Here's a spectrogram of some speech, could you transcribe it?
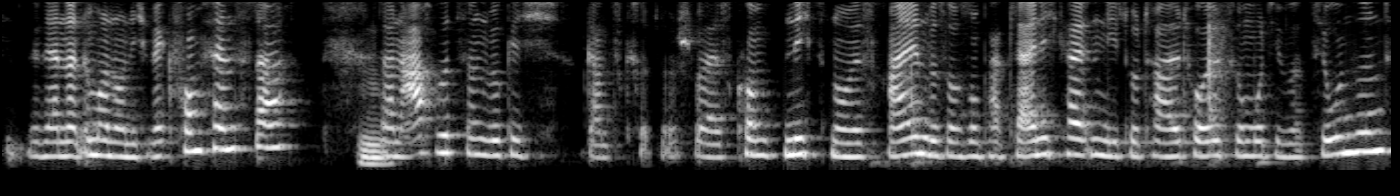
wir werden dann immer noch nicht weg vom Fenster. Mhm. Danach wird es dann wirklich ganz kritisch, weil es kommt nichts Neues rein, bis auf so ein paar Kleinigkeiten, die total toll zur Motivation sind,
